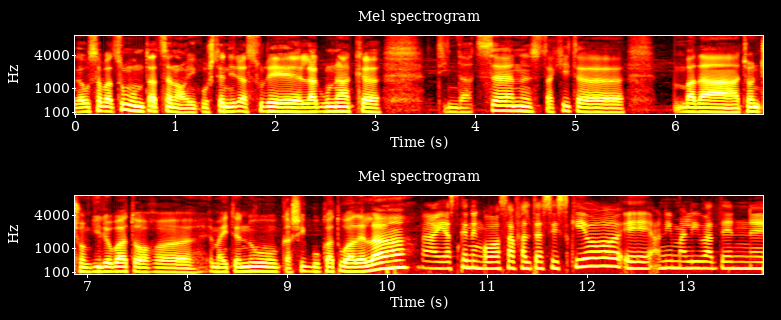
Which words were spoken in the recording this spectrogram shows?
gauza batzu muntatzen hori, ikusten dira zure lagunak uh, tindatzen, ez dakit, uh, bada txontxon gilo bat hor emaiten du kasik bukatua dela. Bai, azkenengo gauza falta zizkio, e, animali baten e,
